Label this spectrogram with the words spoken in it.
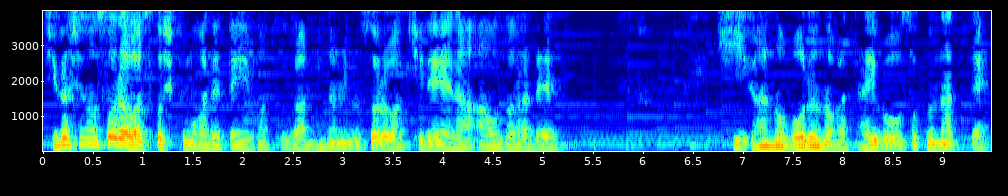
東の空は少し雲が出ていますが、南の空は綺麗な青空です。日が昇るのがだいぶ遅くなって、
